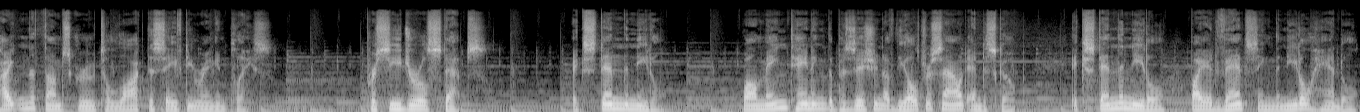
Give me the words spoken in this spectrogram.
tighten the thumb screw to lock the safety ring in place. Procedural steps Extend the needle. While maintaining the position of the ultrasound endoscope, extend the needle by advancing the needle handle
